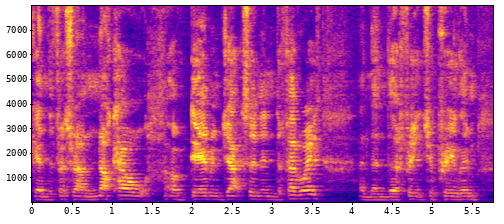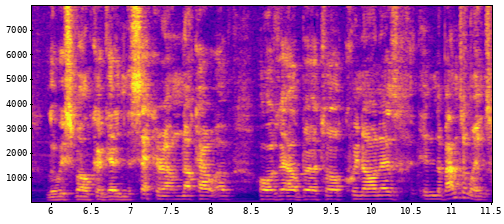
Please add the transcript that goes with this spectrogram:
getting the first round knockout of Damon Jackson in the featherweight. And then the feature prelim, Louis Smolka getting the second round knockout of Jose Alberto Quinones in the bantamweight.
